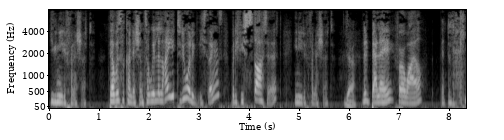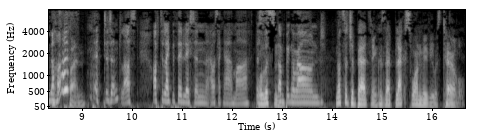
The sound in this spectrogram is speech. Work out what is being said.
you need to finish it. That was the condition. So we'll allow you to do all of these things, but if you start it, you need to finish it. Yeah. I did ballet for a while. That didn't last. fun. That didn't last. After like the third lesson, I was like, ah, ma, this Well, listen. stomping around. Not such a bad thing, because that Black Swan movie was terrible.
